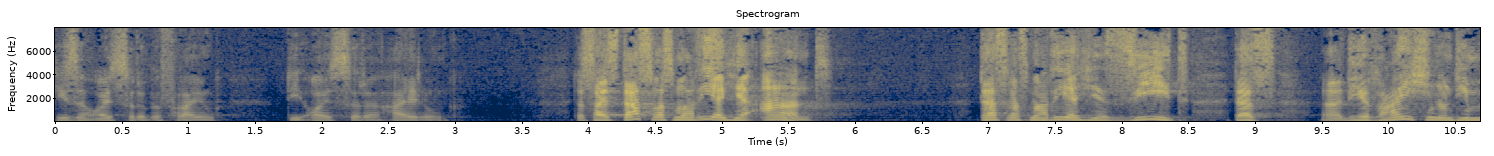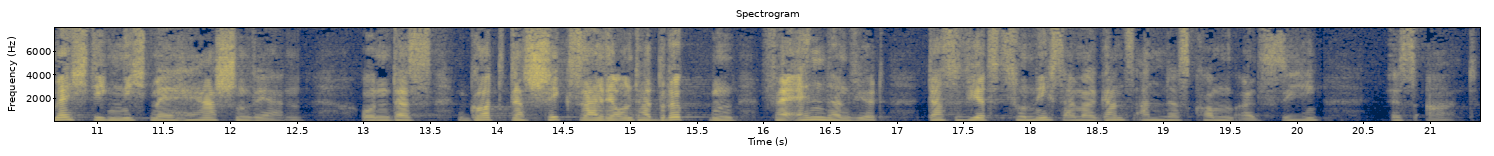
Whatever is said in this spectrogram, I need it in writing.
diese äußere Befreiung, die äußere Heilung. Das heißt, das, was Maria hier ahnt, das, was Maria hier sieht, dass äh, die Reichen und die Mächtigen nicht mehr herrschen werden und dass Gott das Schicksal der Unterdrückten verändern wird, das wird zunächst einmal ganz anders kommen, als sie es ahnt.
